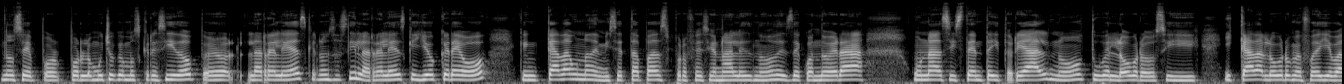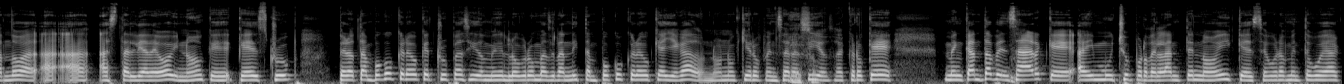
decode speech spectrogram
no sé, por, por lo mucho que hemos crecido, pero la realidad es que no es así. La realidad es que yo creo que en cada una de mis etapas profesionales, ¿no? Desde cuando era una asistente editorial, ¿no? Tuve logros y, y cada logro me fue llevando a, hasta el día de hoy, ¿no? Que, que es Troop pero tampoco creo que Troop ha sido mi logro más grande y tampoco creo que ha llegado, ¿no? No quiero pensar así, o sea, creo que me encanta pensar que hay mucho por delante, ¿no? Y que seguramente voy a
